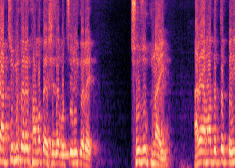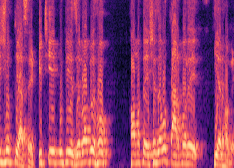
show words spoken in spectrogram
কারচুপি করে ক্ষমতা এসে যাব, চুরি করে, সুযোগ নাই। আরে আমাদের তো পেশি শক্তি আছে, পিটিয়ে পুটিয়ে যেভাবে হোক ক্ষমতা এসে যাব, তারপরে কি আর হবে?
